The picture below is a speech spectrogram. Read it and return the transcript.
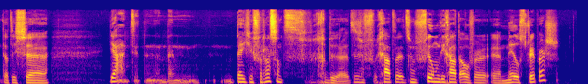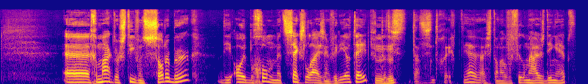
Dat is uh, ja, een beetje verrassend gebeuren. Het is, een, gaat, het is een film die gaat over uh, male strippers. gemaakt door Steven Soderbergh. Die ooit begon met Sex, Lies en Videotape. dat, mhm. is, dat is toch echt, ja, als je het dan over filmhuis dingen hebt.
